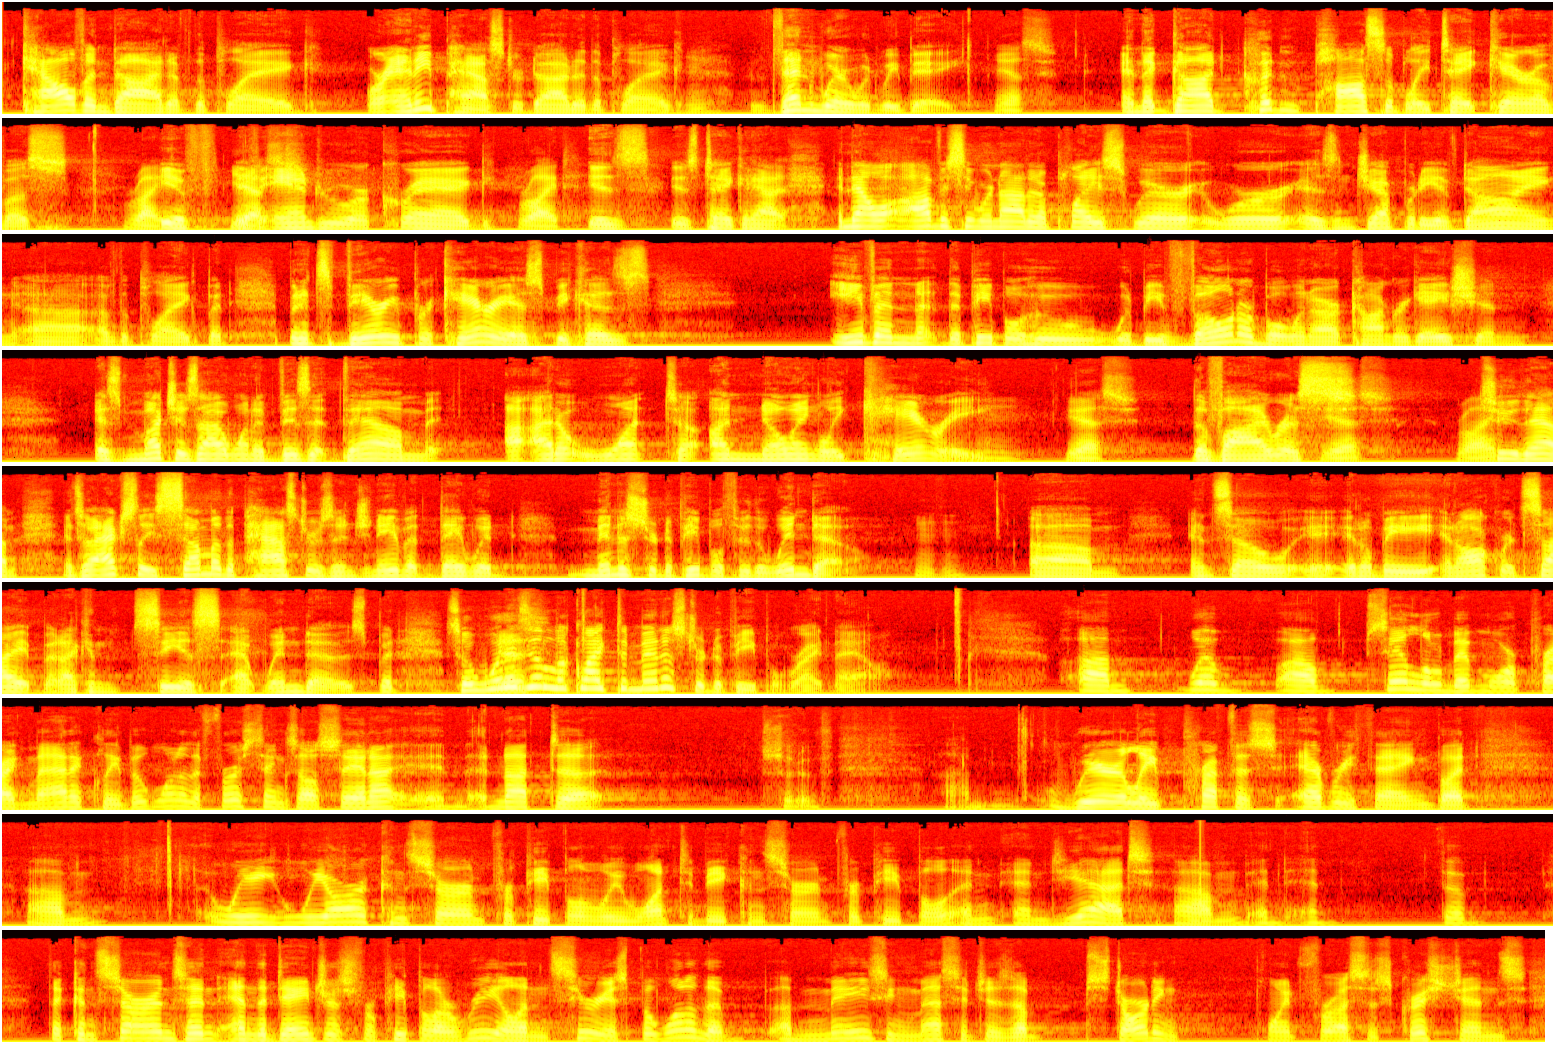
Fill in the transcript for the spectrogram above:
Calvin died of the plague or any pastor died of the plague, mm-hmm. then where would we be? Yes. and that God couldn't possibly take care of us Right. if, Yes. if Andrew or Craig Right. is is taken out. And now, obviously, we're not at a place where we're as in jeopardy of dying uh, of the plague, but but it's very precarious because even the people who would be vulnerable in our congregation, as much as I want to visit them, I, I don't want to unknowingly carry Yes. the virus Yes. Right. to them. And so, actually, some of the pastors in Geneva they would minister to people through the window. Mm-hmm. Um, and so it, it'll be an awkward sight, but I can see us at windows. But so, what does it look like to minister to people right now? Um, well, I'll say a little bit more pragmatically, but one of the first things I'll say, and I not to sort of um, wearily preface everything, but um, we we are concerned for people, and we want to be concerned for people, and and yet, um, and, and the the concerns and, and the dangers for people are real and serious. But one of the amazing messages, a starting point for us as Christians,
